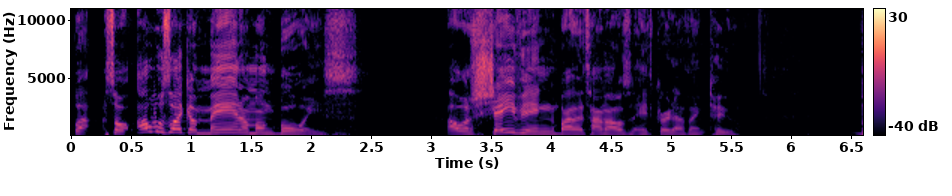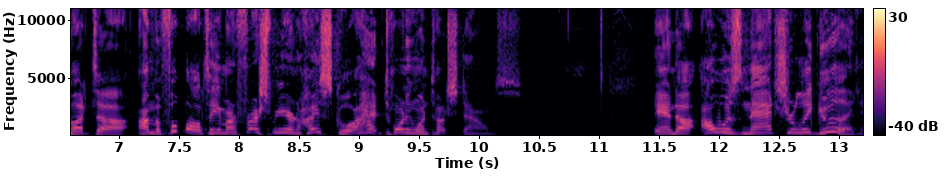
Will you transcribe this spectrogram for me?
But so I was like a man among boys. I was shaving by the time I was in eighth grade, I think, too. But uh, on the football team, our freshman year in high school, I had 21 touchdowns. And uh, I was naturally good,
